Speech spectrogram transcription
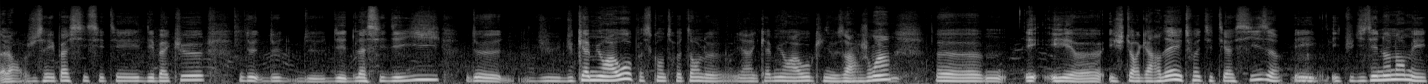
Alors je savais pas si c'était des baqueux, de, de, de, de- la CDI, de, du, du camion à eau, parce qu'entre temps il y a un camion à eau qui nous a rejoint euh, et, et, euh, et je te regardais et toi tu étais assise et, Mm. et tu disais non non mais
